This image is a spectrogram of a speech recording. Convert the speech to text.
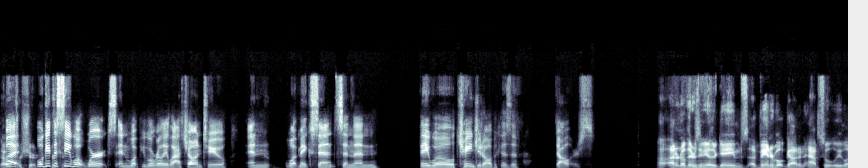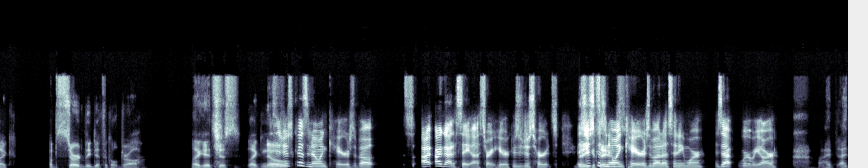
Oh, but for sure. we'll get for to sure. see what works and what people really latch on to and Yeah. what makes sense and Yeah. then they will change it all because of dollars. Uh, I don't know if there's any other games. Uh, Vanderbilt got an absolutely like absurdly difficult draw. Like it's just like no. Is it just because no one cares about? I, I gotta say us right here because it just hurts. no, Is you just because say no one cares about us anymore? Is that where we are? I, I,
